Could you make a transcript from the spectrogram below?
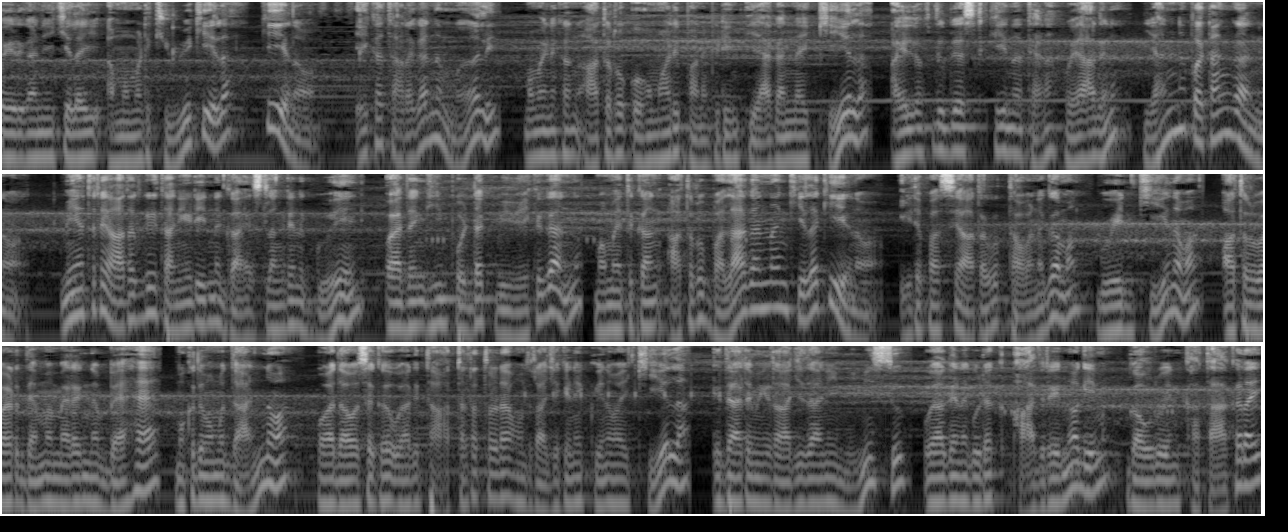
බේරගනී කියලයි අම්මට කිව්වේ කියලා කියනවා. ඒක තරගන්න මර්ලි මමනකං අතර කොහොමරි පණපිටින් තියාගන්නයි කියලා I love the best කියන තැන හොයාගෙන යන්න පටන් ගන්නවා. මේ අතර ආතරගේ තනියට ඉන්න ගයස් ළඟටන ගුවෙන් ඔයාදැන් ගිහින් පොඩ්ඩක් විවේක ගන්න. මම එතකන් අතර බලාගන්නන් කියලා කියනවා. ඊට පස්සේ අතර තවන ගම ගුවෙන් කියනවා අතරවට දැම මැරෙන්න බැහැ. මොකද මම දන්නවා ඔයා දවසක ඔයාගේ තාත්තට වඩා හොඳ රජ කෙනෙක් වෙනවයි කියලා. එදාට මේ රාජධානී මිනිස්සු ඔයා ගැන ගොඩක් ආදරයෙන් වගේම ගෞරුවෙන් කතා කරයි.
